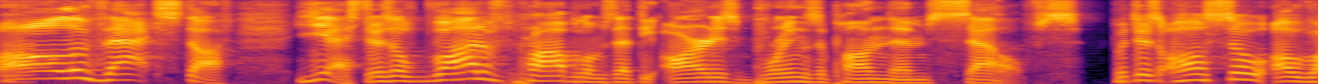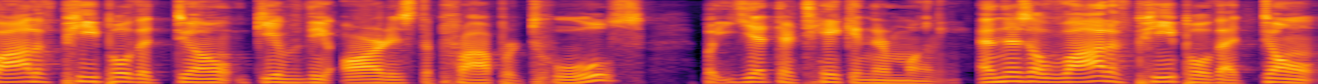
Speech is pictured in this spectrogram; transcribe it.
all of that stuff. Yes, there's a lot of problems that the artist brings upon themselves. But there's also a lot of people that don't give the artist the proper tools, but yet they're taking their money. And there's a lot of people that don't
